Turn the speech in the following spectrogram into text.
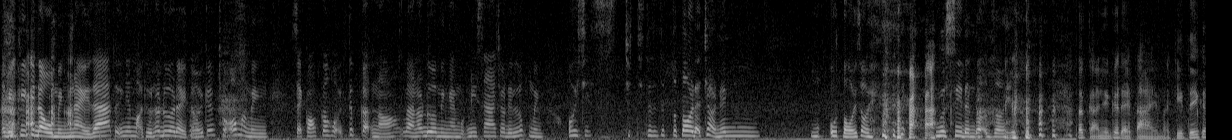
Tại vì khi cái đầu mình nảy ra tự nhiên mọi thứ nó đưa đẩy tới cái chỗ mà mình sẽ có cơ hội tiếp cận nó và nó đưa mình ngày một đi xa cho đến lúc mình ôi chị, chị, chị, chị, tôi đã trở nên u tối rồi ngu si đần độn rồi tất cả những cái đề tài mà chi tiết á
